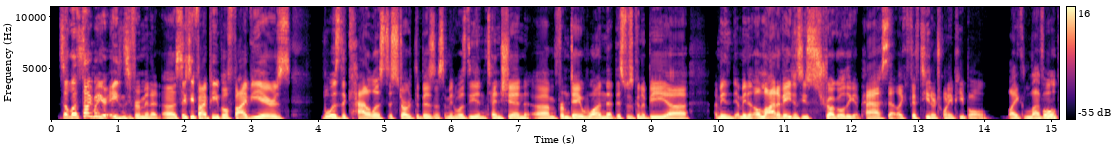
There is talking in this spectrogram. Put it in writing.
so let's talk about your agency for a minute. Uh, 65 people, five years. What was the catalyst to start the business? I mean, was the intention um, from day one that this was going to be? Uh, I mean, I mean, a lot of agencies struggle to get past that like 15 or 20 people like level,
